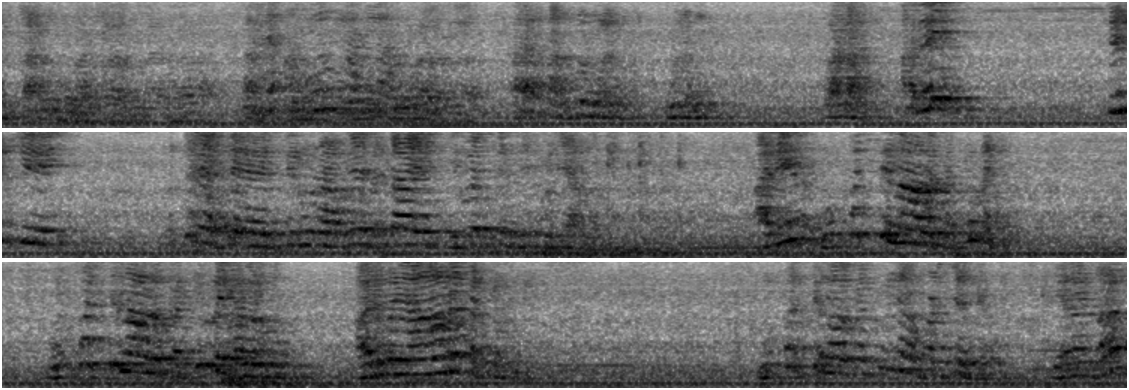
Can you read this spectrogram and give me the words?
புத்தகம். ஊர் அதே திருச்சி புத்தக தி- திருவிழாவில் ரெண்டாயிரத்தி இருபத்தி ரெண்டில் வெளியானது. அதில் முப்பத்தி நாலு கட்டுரை முப்பத்தி நாலு கட்டுரைகளும் அருமையான கட்டுரை முப்பத்தி நாலு கட்டுரை நான் படிச்சிருக்கேன். ஏனென்றால்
